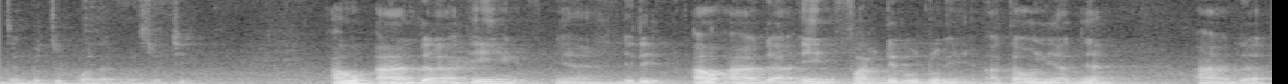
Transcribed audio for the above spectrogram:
itu betul pada bersuci. Au adai ya jadi au adai fardil udui atau niatnya ada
